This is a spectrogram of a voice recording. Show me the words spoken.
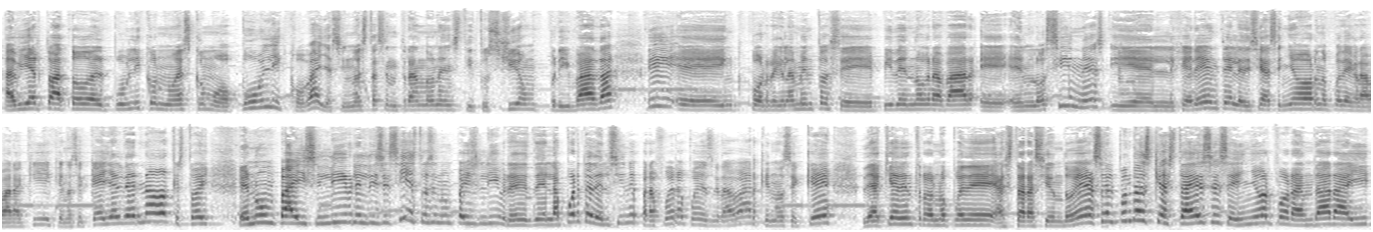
abierto a todo el público, no es como público, vaya, si no estás entrando a una institución privada y eh, por reglamento se pide no grabar eh, en los cines y el gerente le decía, señor, no puede grabar aquí, que no sé qué, y el de no, que estoy en un país libre, él dice, sí, estás en un país libre, de la puerta del cine para afuera puedes grabar, que no sé qué, de aquí adentro no puede estar haciendo eso, el punto es que hasta ese señor por andar ahí,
